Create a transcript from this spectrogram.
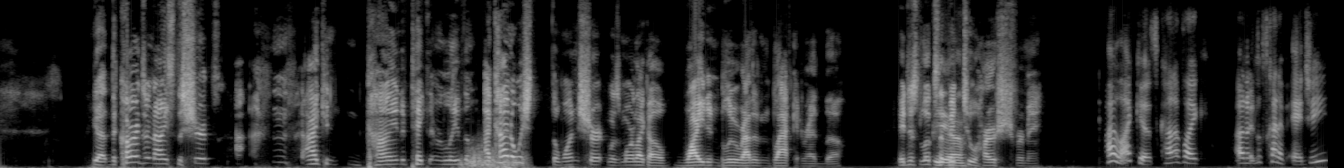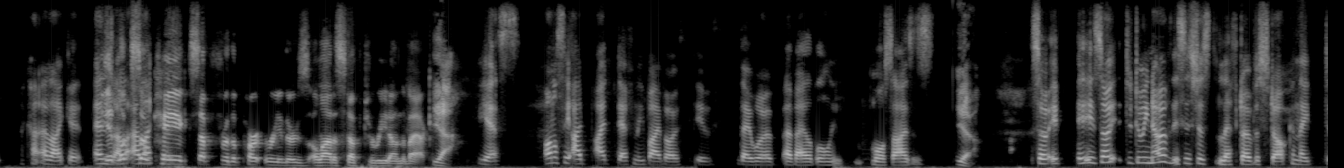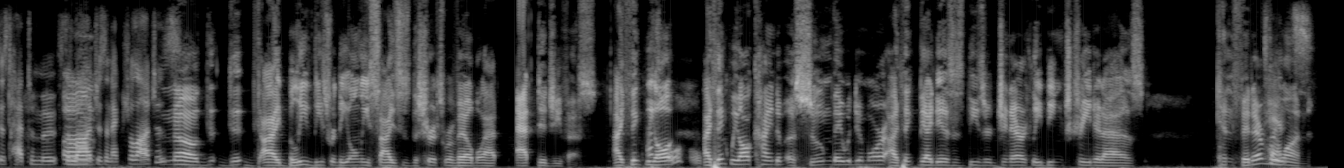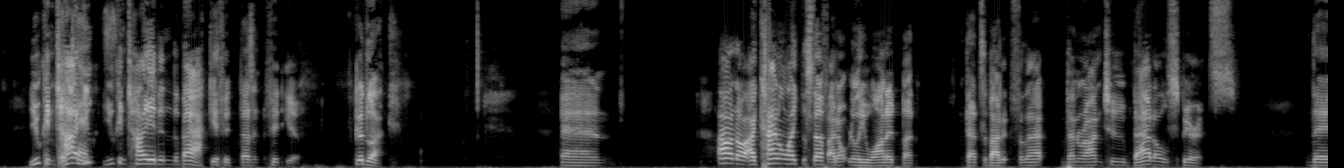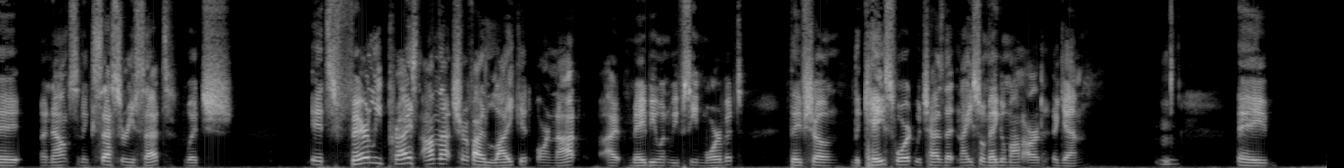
Yeah, the cards are nice. The shirts, I, I can kind of take them or leave them. I kind of wish the one shirt was more like a white and blue rather than black and red, though. It just looks a bit too harsh for me. I like it. It's kind of like I don't know. It looks kind of edgy. I kind I like it. And it I, looks I like okay except for the part where there's a lot of stuff to read on the back. Yeah. Yes. Honestly, I'd I'd definitely buy both if they were available in more sizes. Yeah. So it, it is. So do do we know if this is just leftover stock and they just had to move the Um, larges and extra larges? No, th- th- I believe these were the only sizes the shirts were available at at Digifest. I think we That's all awful. I think we all kind of assumed they would do more. I think the idea is, is these are generically being treated as can fit everyone. You can tie you, you can tie it in the back if it doesn't fit you. Good luck. And I don't know, I kind of like the stuff. I don't really want it, but that's about it for that. Then we're on to Battle Spirits. They announced an accessory set, which it's fairly priced. I'm not sure if I like it or not. I maybe when we've seen more of it. They've shown the case for it, which has that nice Omegamon art again. Mm. A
